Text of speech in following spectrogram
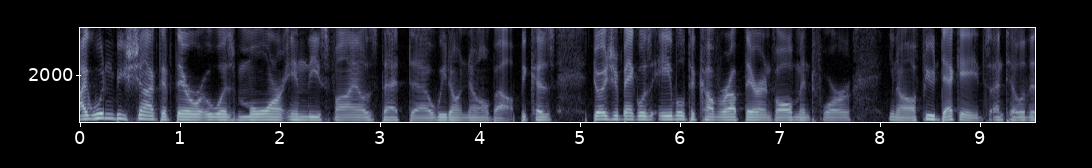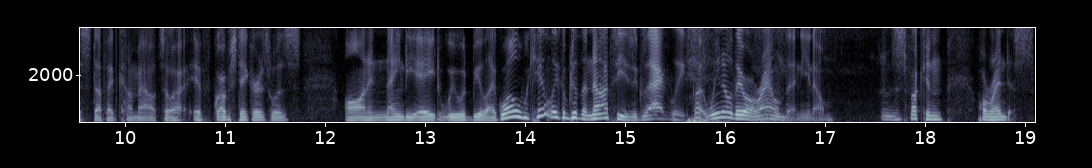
I wouldn't be shocked if there was more in these files that uh, we don't know about because Deutsche Bank was able to cover up their involvement for you know a few decades until this stuff had come out. So uh, if Grubstakers was on in 98 we would be like well we can't link them to the nazis exactly but we know they were around then you know it was fucking horrendous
